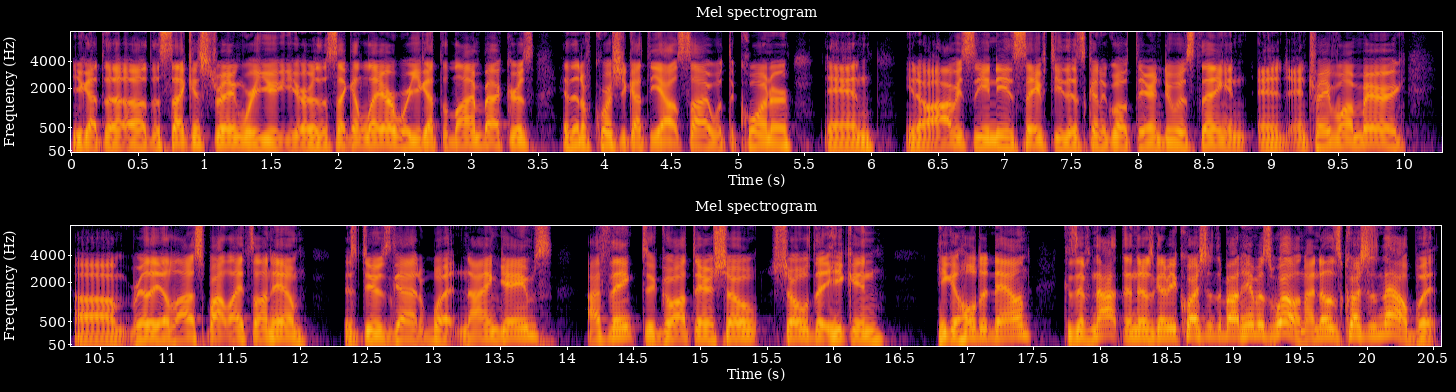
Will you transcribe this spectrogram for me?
you got the uh, the second string where you you're the second layer where you got the linebackers, and then of course you got the outside with the corner, and you know obviously you need a safety that's going to go up there and do his thing, and and, and Trevon Moehrig, um, really a lot of spotlights on him. This dude's got what nine games, I think, to go out there and show show that he can he can hold it down. Because if not, then there's going to be questions about him as well, and I know there's questions now, but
